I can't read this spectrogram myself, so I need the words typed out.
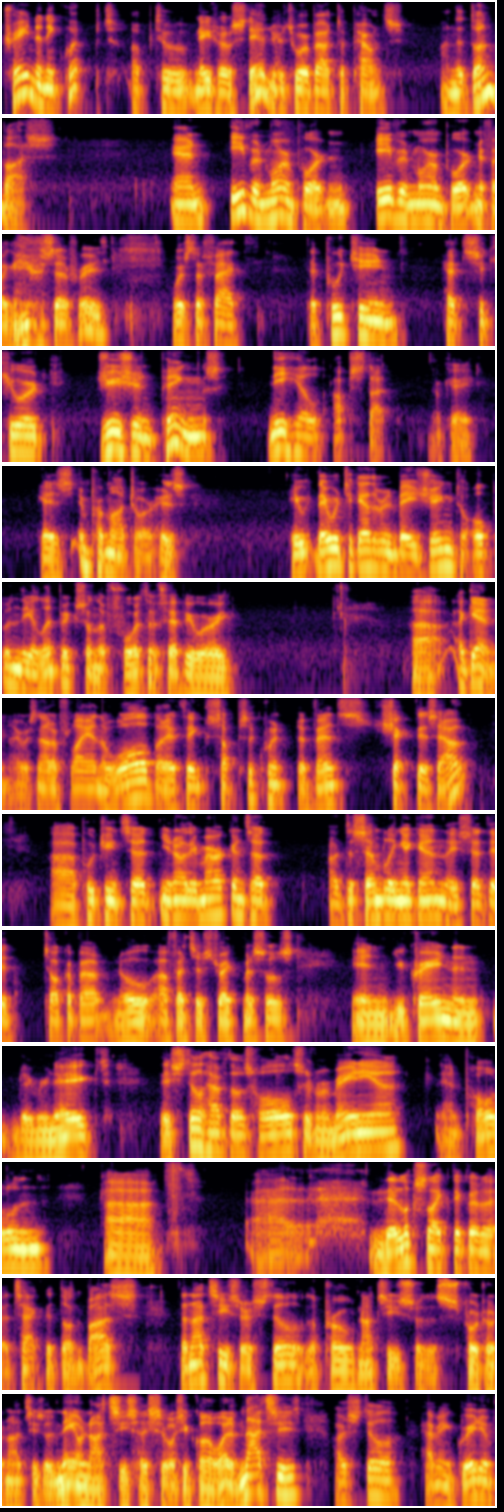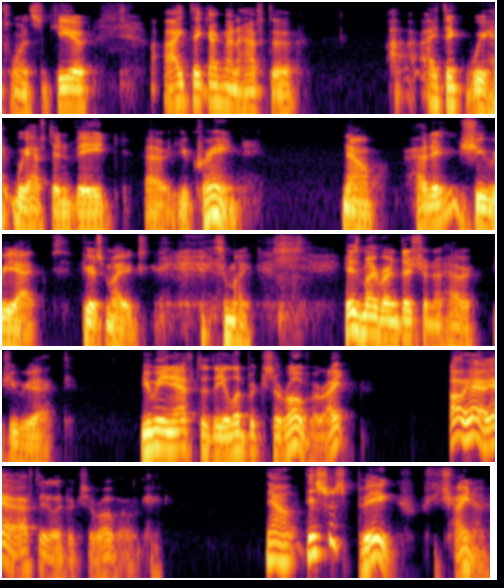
trained and equipped up to NATO standards were about to pounce on the Donbass. And even more important, even more important, if I can use that phrase, was the fact that Putin had secured Xi Jinping's nihil obstat, okay, his imprimatur, his he, they were together in Beijing to open the Olympics on the 4th of February. Uh, again, I was not a fly on the wall, but I think subsequent events check this out. Uh, Putin said, you know, the Americans are, are dissembling again. They said they'd talk about no offensive strike missiles in Ukraine, and they reneged. They still have those holes in Romania and Poland. Uh, uh, it looks like they're going to attack the Donbass. The Nazis are still the pro-Nazis or the proto-Nazis or neo-Nazis, I suppose you call it. What Nazis are still having great influence in Kiev. I think I'm going to have to. I think we we have to invade uh, Ukraine. Now, how did Xi react? Here's my here's my here's my rendition of how Xi react. You mean after the Olympics are over, right? Oh, yeah, yeah, after the Olympics are over. Okay. Now, this was big for China.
